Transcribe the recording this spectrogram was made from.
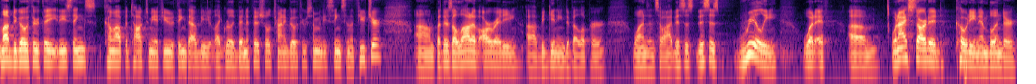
love to go through th these things. Come up and talk to me if you think that would be like really beneficial, trying to go through some of these things in the future. Um, but there's a lot of already uh, beginning developer ones, and so I, this is this is really what if um, when I started coding in Blender.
